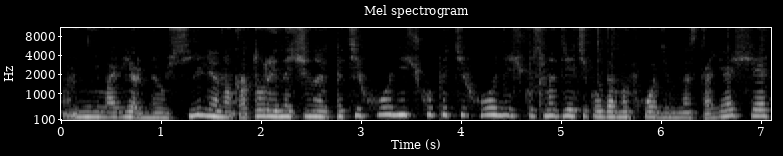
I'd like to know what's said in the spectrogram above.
неимоверные усилия, но которые начинают потихонечку, потихонечку. Смотрите, куда мы входим в настоящее.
